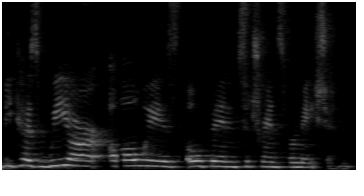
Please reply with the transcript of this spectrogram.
because we are always open to transformation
